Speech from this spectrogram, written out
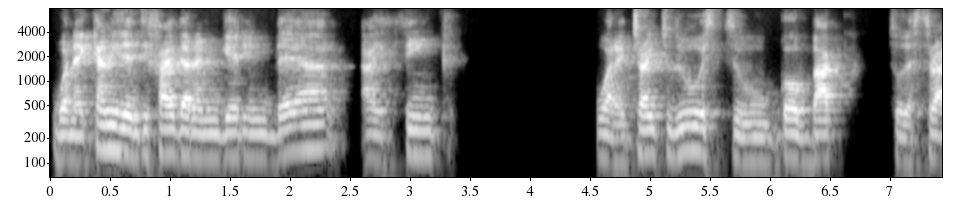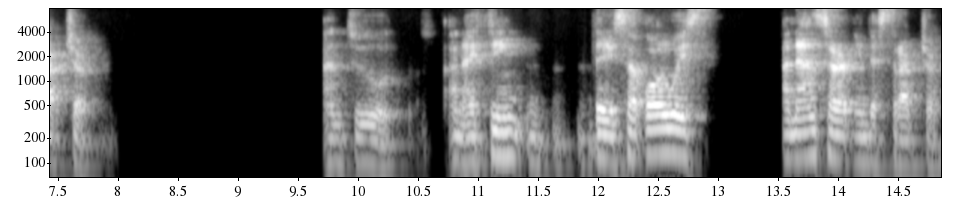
when I can identify that I'm getting there, I think what I try to do is to go back to the structure and to and I think there is always an answer in the structure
